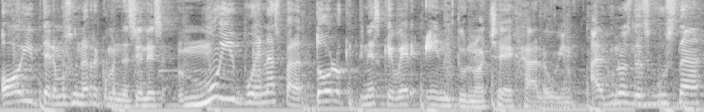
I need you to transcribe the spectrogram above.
hoy tenemos unas recomendaciones muy buenas para todo lo que tienes que ver en tu noche de Halloween. A algunos les gusta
